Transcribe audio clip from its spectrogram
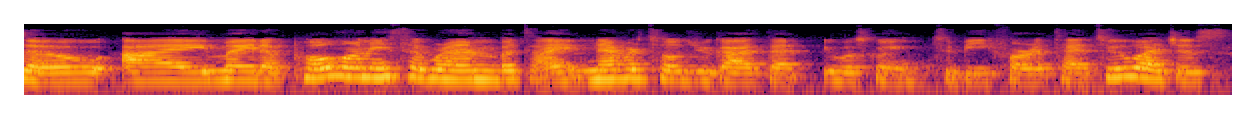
so I made a poll on Instagram, but I never told you guys that it was going to be for a tattoo. I just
